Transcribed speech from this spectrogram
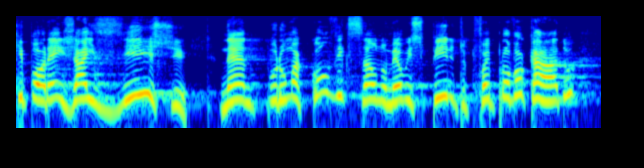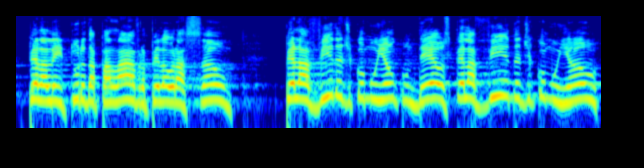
que, porém, já existe, né, por uma convicção no meu espírito que foi provocado pela leitura da palavra, pela oração, pela vida de comunhão com Deus, pela vida de comunhão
